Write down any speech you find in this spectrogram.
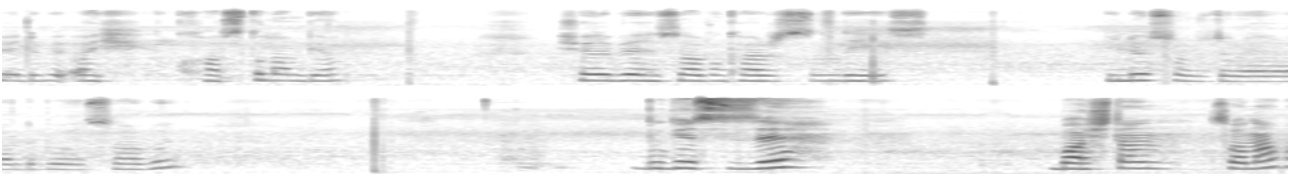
Şöyle bir ay kastı lan bir an. Şöyle bir hesabın karşısındayız. Biliyorsunuzdur herhalde bu hesabı. Bugün size baştan sona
